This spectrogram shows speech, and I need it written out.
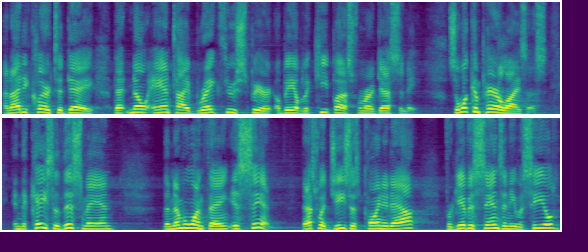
And I declare today that no anti breakthrough spirit will be able to keep us from our destiny. So, what can paralyze us? In the case of this man, the number one thing is sin. That's what Jesus pointed out. Forgive his sins and he was healed.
